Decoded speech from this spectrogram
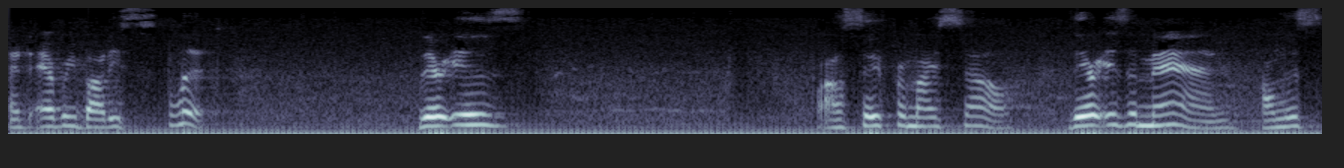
and everybody split. There is, I'll say for myself, there is a man on this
